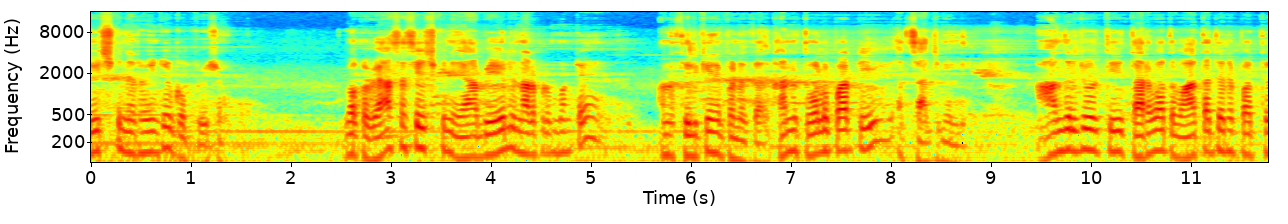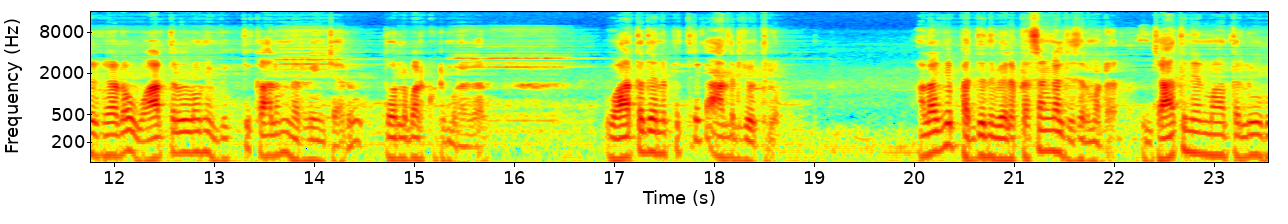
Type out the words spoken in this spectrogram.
శీర్షిక నిర్వహించడం గొప్ప విషయం. ఒక వ్యాస శీర్షికని యాభై ఏళ్ళు నడపడం అంటే అంత తెలికైన పని కాదు. కానీ తోలపాటి అది సాధ్యమైంది. ఆంధ్రజ్యోతి తర్వాత వార్తాజన పత్రికలో వార్తల్లోని వ్యక్తి కాలం నిర్వహించారు తోర్లపాటి కుటుంబరావు గారు. వార్తా దినపత్రిక ఆంధ్రజ్యోతిలో. అలాగే పద్దెనిమిది వేల ప్రసంగాలు చేశారన్నమాట. జాతి నిర్మాతలు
